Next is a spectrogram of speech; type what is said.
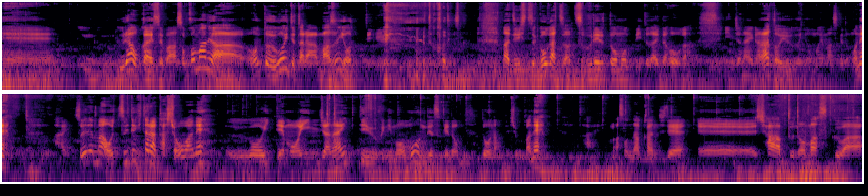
えー、裏を返せば、そこまでは、本当動いてたらまずいよっていうとこです。まあ、実質5月は潰れると思っていただいた方がいいんじゃないかなというふうに思いますけどもね。はい。それでまあ、落ち着いてきたら多少はね、動いてもいいんじゃないっていうふうにも思うんですけど、どうなんでしょうかね。まあそんな感じで、えー、シャープのマスクは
